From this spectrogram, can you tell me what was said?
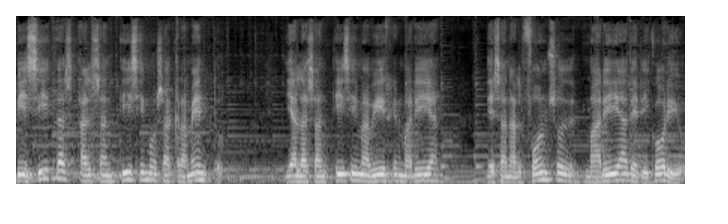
Visitas al Santísimo Sacramento y a la Santísima Virgen María de San Alfonso María de Ligorio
